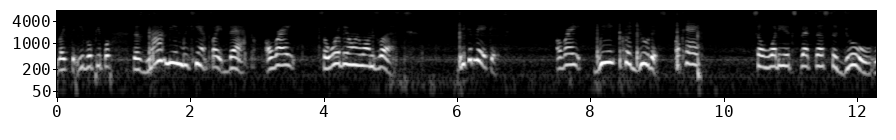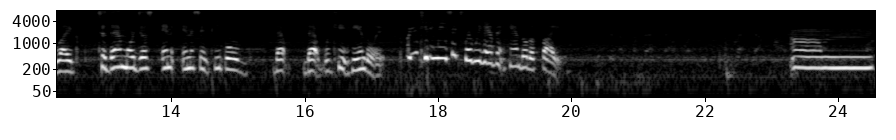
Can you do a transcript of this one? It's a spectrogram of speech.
like the evil people does not mean we can't fight back. All right? So we're the only ones left. We can make it. All right? We could do this. Okay? So what do you expect us to do? Like to them we're just in, innocent people that that we can't handle it. Are you kidding me? Since when we haven't handled a fight? Um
